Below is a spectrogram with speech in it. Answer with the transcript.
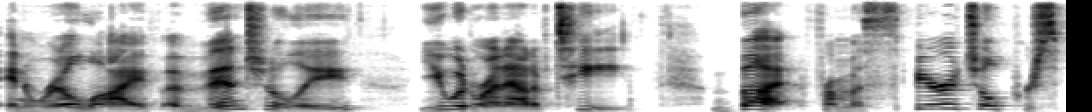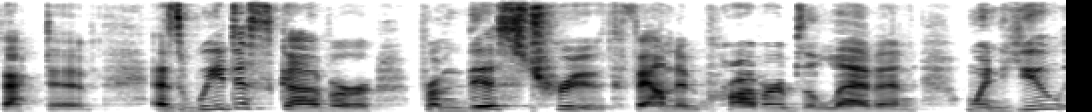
In real life, eventually you would run out of tea. But from a spiritual perspective, as we discover from this truth found in Proverbs 11, when you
